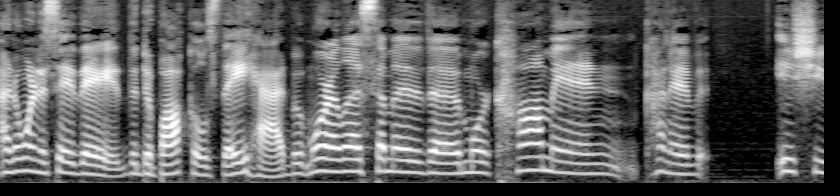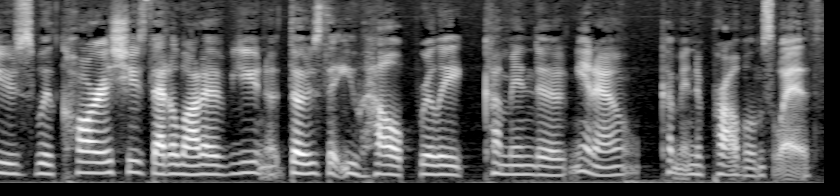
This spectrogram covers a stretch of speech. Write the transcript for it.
I don't want to say they the debacles they had, but more or less some of the more common kind of issues with car issues that a lot of you know those that you help really come into you know come into problems with.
